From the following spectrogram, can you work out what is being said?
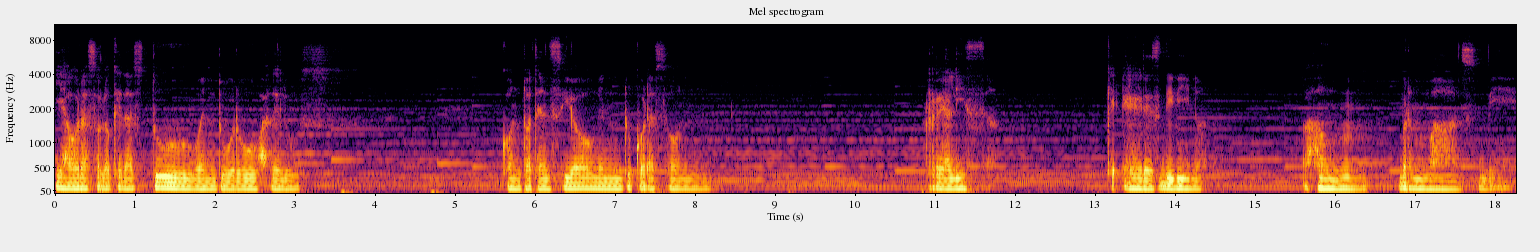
Y ahora solo quedas tú en tu burbuja de luz. Con tu atención en tu corazón. Realiza que eres divino. Aham Brahmasmi.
